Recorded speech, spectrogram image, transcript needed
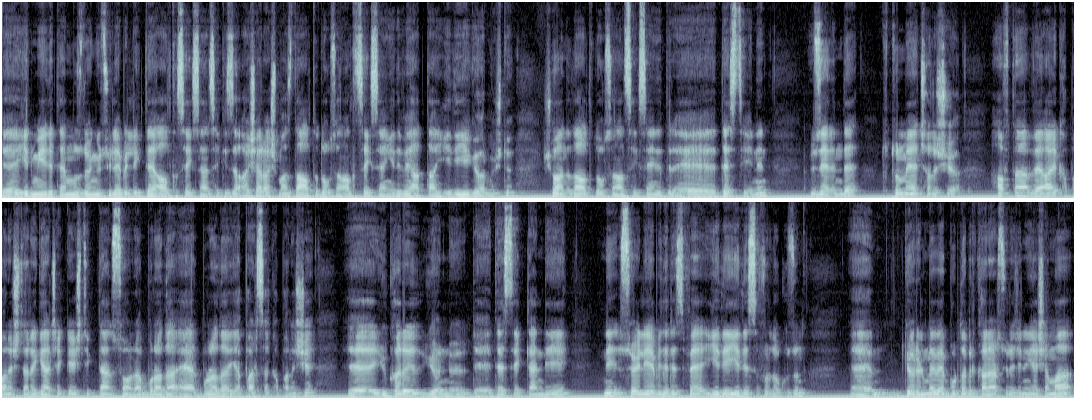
e, 27 Temmuz döngüsüyle birlikte 6.88'i aşar aşmaz da 6.96-87 ve hatta 7'yi görmüştü. Şu anda da 6.96-87 e, desteğinin üzerinde tutunmaya çalışıyor. Hafta ve ay kapanışları gerçekleştikten sonra burada eğer burada yaparsa kapanışı e, yukarı yönlü e, desteklendiğini söyleyebiliriz ve 7709'un e, görülme ve burada bir karar sürecinin yaşama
